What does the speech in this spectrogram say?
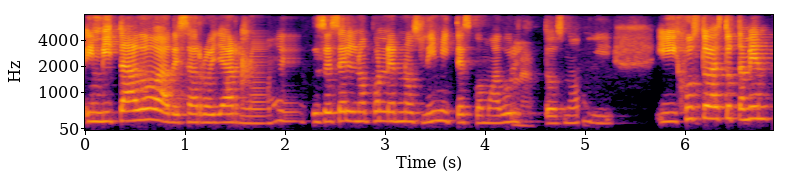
invitado a desarrollar, ¿no? Entonces, el no ponernos límites como adultos, ¿no? Y, y justo esto también,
